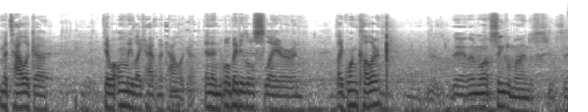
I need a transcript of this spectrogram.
metallica they will only like have metallica. And then well maybe a little slayer and like one color Yeah, they're more single-minded, you would say.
